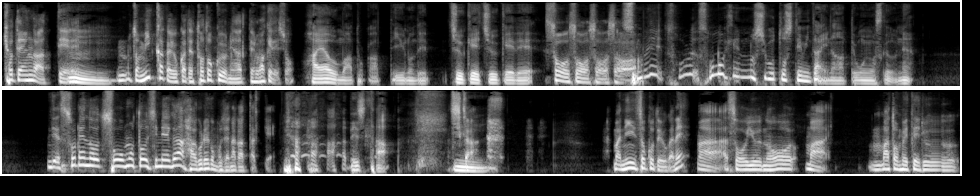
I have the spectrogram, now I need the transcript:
拠点があって、うん。その3日か4日で届くようになってるわけでしょ？早馬とかっていうので、中継中継で。そうそうそうそう。それ、それ、その辺の仕事してみたいなって思いますけどね。で、それの総元締めがはぐれ雲じゃなかったっけ？でした。しか。うんまあ、人足というかね。まあ、そういうのを、まあ、まとめてる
